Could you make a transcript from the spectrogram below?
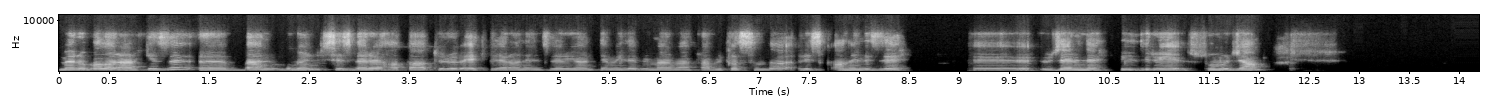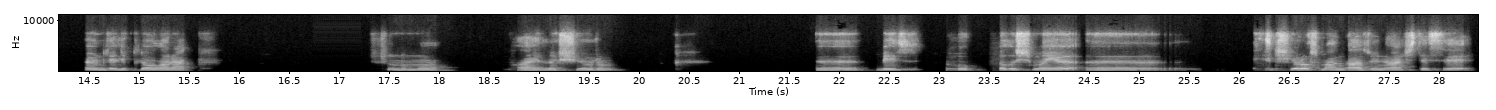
Merhabalar herkese. Ee, Ben bugün sizlere hata türü ve etkileri analizleri yöntemiyle bir mermer fabrikasında risk analizi e, üzerine bildiriyi sunacağım. Öncelikli olarak sunumu paylaşıyorum. Ee, Biz bu çalışmayı e, Eskişehir Osman Gazi Üniversitesi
